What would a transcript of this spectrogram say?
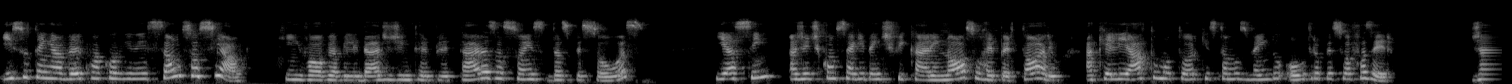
Isso tem a ver com a cognição social, que envolve a habilidade de interpretar as ações das pessoas e assim a gente consegue identificar em nosso repertório aquele ato motor que estamos vendo outra pessoa fazer. Já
